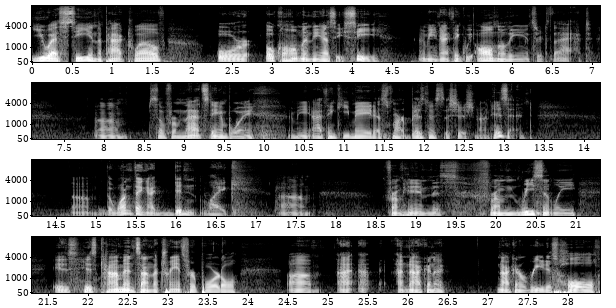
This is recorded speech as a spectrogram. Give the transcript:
USC in the Pac-12 or Oklahoma in the SEC? I mean, I think we all know the answer to that. Um, so from that standpoint, I mean, I think he made a smart business decision on his end. Um, the one thing I didn't like um, from him this from recently is his comments on the transfer portal. Um, I, I I'm not gonna not gonna read his whole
